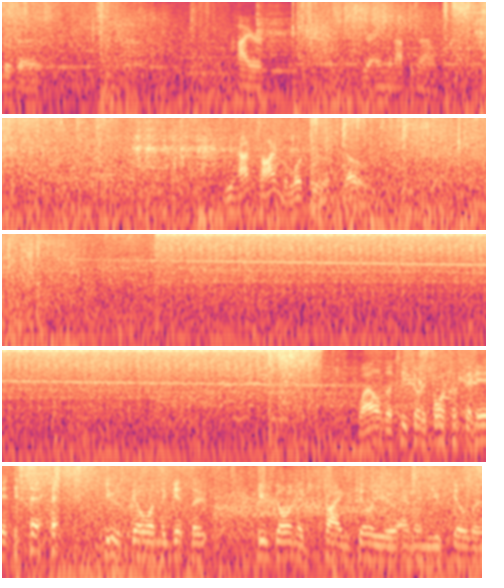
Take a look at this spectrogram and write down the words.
There's a higher. You're aiming off the ground. You had time to look through the scope. Well, the T-34 took the hit. he was going to get the he was going to try and kill you, and then you killed him.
